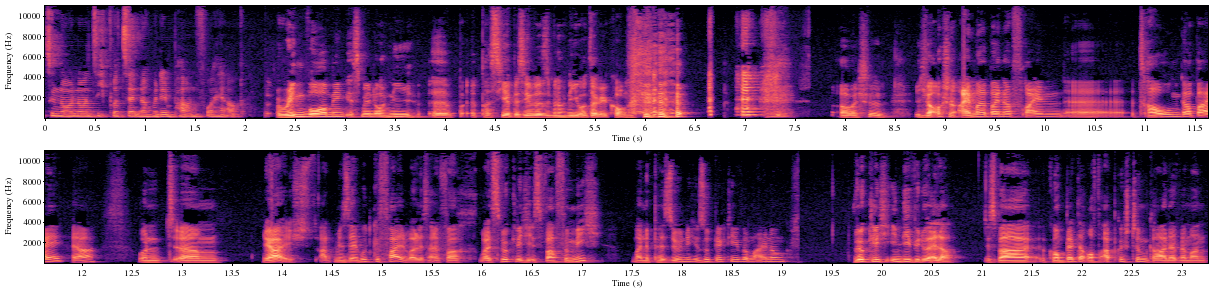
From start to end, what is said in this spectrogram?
zu 99 Prozent auch mit den Paaren vorher ab. Ringwarming ist mir noch nie äh, passiert, beziehungsweise ist mir noch nie untergekommen. Aber schön. Ich war auch schon einmal bei einer freien äh, Trauung dabei, ja. Und ähm, ja, ich hat mir sehr gut gefallen, weil es einfach, weil es wirklich, es war für mich meine persönliche subjektive Meinung wirklich individueller. Es war komplett darauf abgestimmt, gerade wenn man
